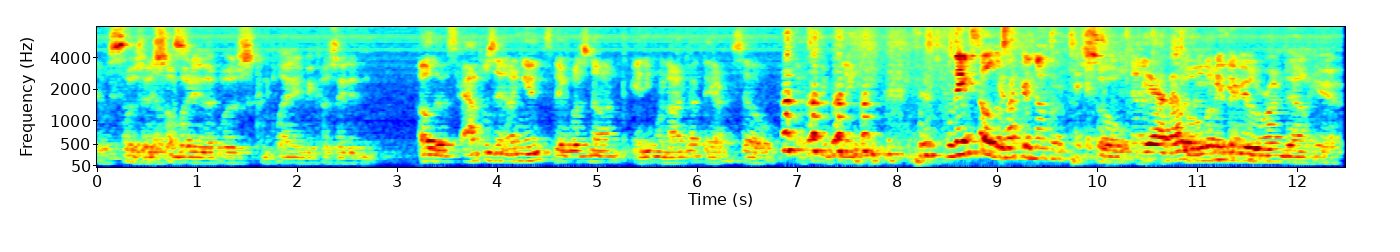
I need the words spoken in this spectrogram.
There was Was something there else. somebody that was complaining because they didn't, Oh, there was apples and onions, there was not anyone I got there, so that's a complaint. Well, they sold a record number of tickets. to So- the. Yeah, that So was let me give amazing. you the rundown here.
